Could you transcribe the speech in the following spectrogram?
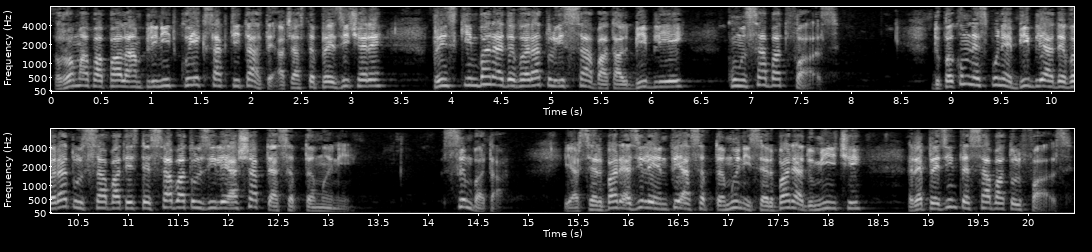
Roma papală a împlinit cu exactitate această prezicere prin schimbarea adevăratului sabat al Bibliei cu un sabat fals. După cum ne spune Biblia, adevăratul sabat este sabatul zilei a șaptea săptămânii, sâmbăta, iar serbarea zilei întâi a săptămânii, serbarea duminicii, reprezintă sabatul fals.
